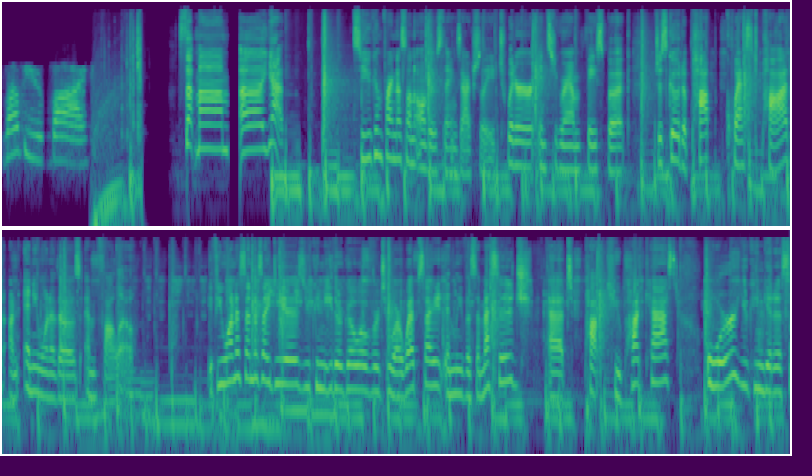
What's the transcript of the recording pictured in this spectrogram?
Love you. Bye. Sup, mom? Uh, yeah. So you can find us on all those things actually Twitter, Instagram, Facebook. Just go to Pop Quest Pod on any one of those and follow. If you want to send us ideas, you can either go over to our website and leave us a message at PopQ Podcast, or you can get us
